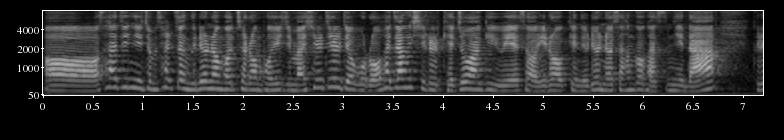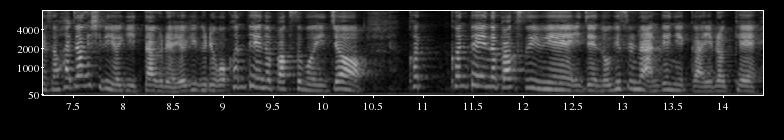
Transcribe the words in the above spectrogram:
어, 사진이 좀 살짝 느려놓은 것처럼 보이지만 실질적으로 화장실을 개조하기 위해서 이렇게 느려놓아서 한 것 같습니다. 그래서 화장실이 여기 있다 그래요. 여기 그리고 컨테이너 박스 보이죠? 컨, 컨테이너 박스 위에 이제 녹이 쓸면 안 되니까 이렇게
